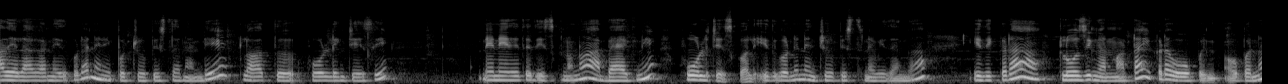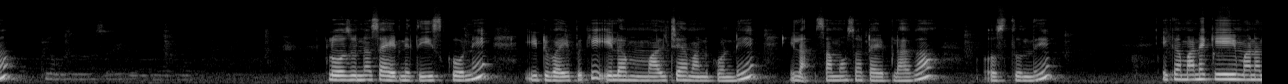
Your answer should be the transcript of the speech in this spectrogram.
అది ఎలాగనేది కూడా నేను ఇప్పుడు చూపిస్తానండి క్లాత్ ఫోల్డింగ్ చేసి. నేను ఏదైతే తీసుకున్నానో ఆ బ్యాగ్ని ఫోల్డ్ చేసుకోవాలి. ఇదిగోండి నేను చూపిస్తున్న విధంగా ఇది ఇక్కడ క్లోజింగ్ అనమాట ఇక్కడ ఓపెన్ ఓపెన్. క్లోజ్ ఉన్న సైడ్ని తీసుకొని ఇటువైపుకి ఇలా మలిచామనుకోండి ఇలా సమోసా టైప్ లాగా వస్తుంది. ఇక మనకి మనం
